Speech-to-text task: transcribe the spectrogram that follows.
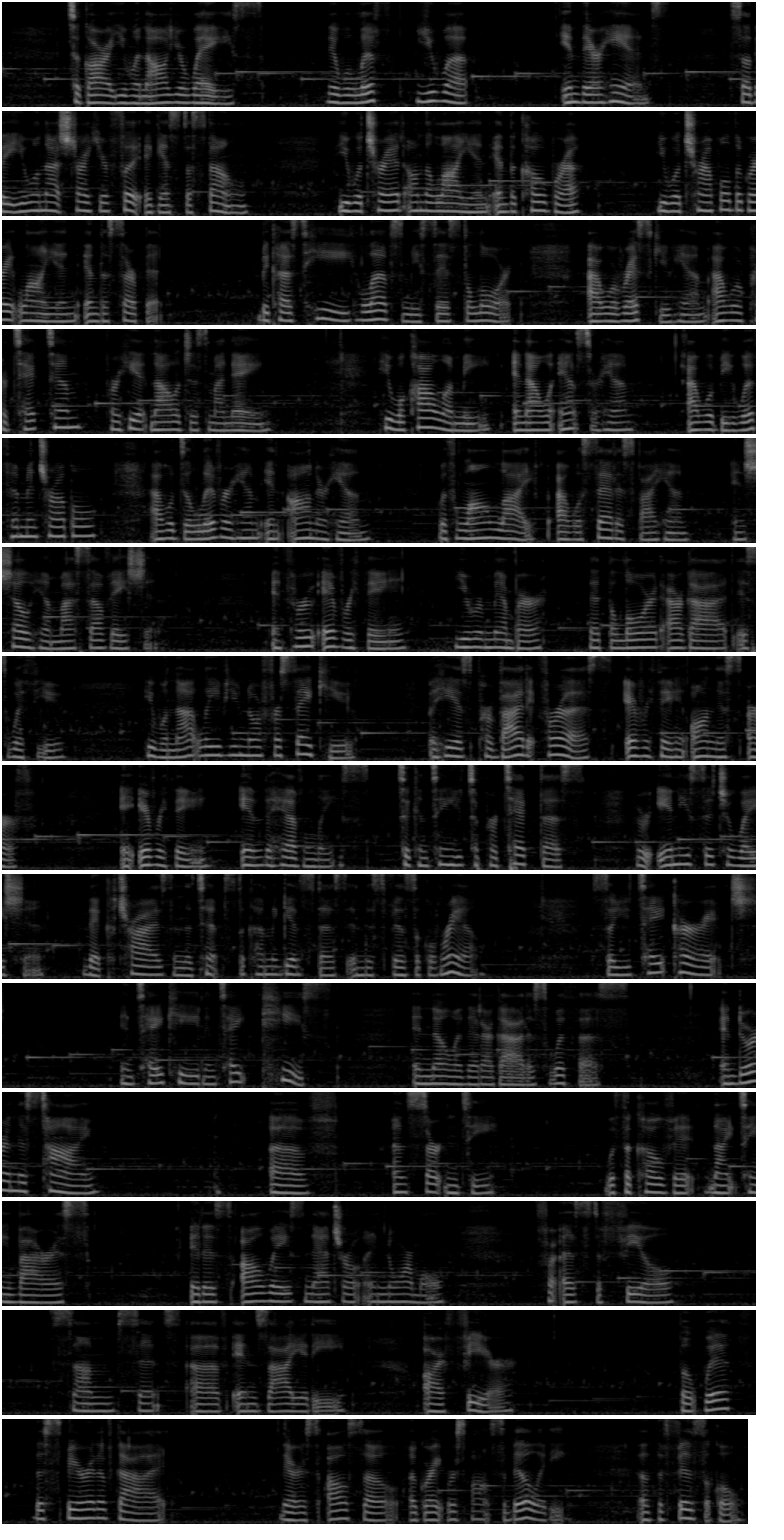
to guard you in all your ways. They will lift you up in their hands so that you will not strike your foot against a stone. You will tread on the lion and the cobra. You will trample the great lion and the serpent. Because he loves me, says the Lord, I will rescue him. I will protect him, for he acknowledges my name. He will call on me, and I will answer him. I will be with him in trouble. I will deliver him and honor him. With long life, I will satisfy him and show him my salvation. And through everything, you remember that the Lord our God is with you. He will not leave you nor forsake you, but He has provided for us everything on this earth and everything in the heavenlies to continue to protect us through any situation that tries and attempts to come against us in this physical realm. So you take courage and take heed and take peace in knowing that our God is with us. And during this time of uncertainty with the COVID 19 virus, it is always natural and normal for us to feel some sense of anxiety or fear. But with the Spirit of God, there is also a great responsibility of the physical,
